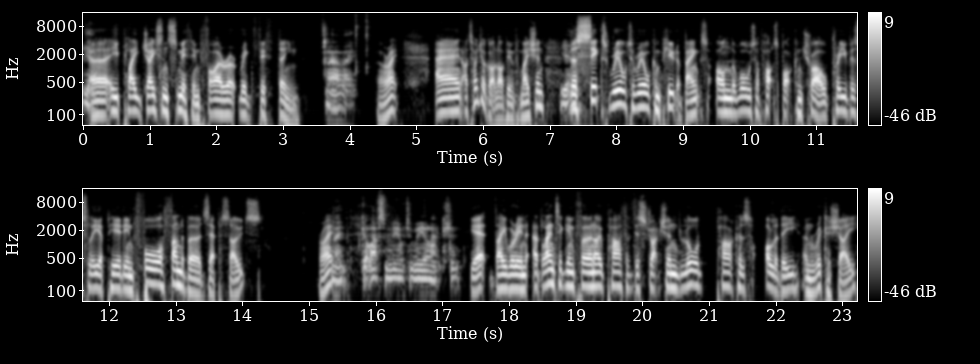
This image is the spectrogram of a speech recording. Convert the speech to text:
Yeah. uh, he played Jason Smith in Fire at Rig 15. All right. All right. And I told you I got a lot of information. Yeah. The six reel-to-reel computer banks on the walls of Hotspot Control previously appeared in four Thunderbirds episodes. Right? Right. Got to have some real to real action. Yeah, they were in Atlantic Inferno, Path of Destruction, Lord Parker's Holiday, and Ricochet.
